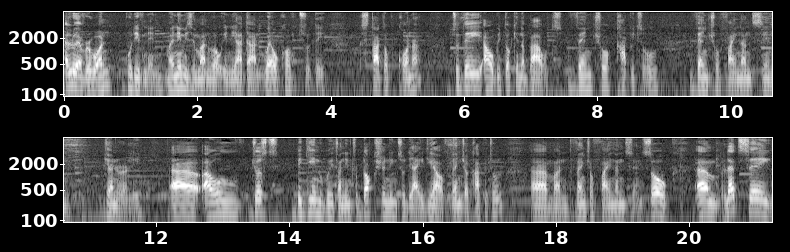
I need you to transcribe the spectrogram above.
Hello, everyone. Good evening. My name is Emmanuel Inyada, and welcome to the Startup Corner. Today, I'll be talking about venture capital, venture financing generally. Uh, I'll just begin with an introduction into the idea of venture capital um, and venture financing. So, um, let's say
